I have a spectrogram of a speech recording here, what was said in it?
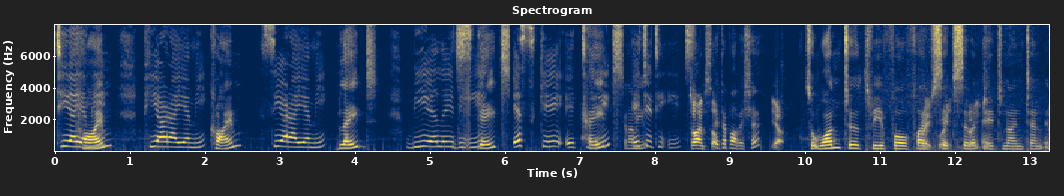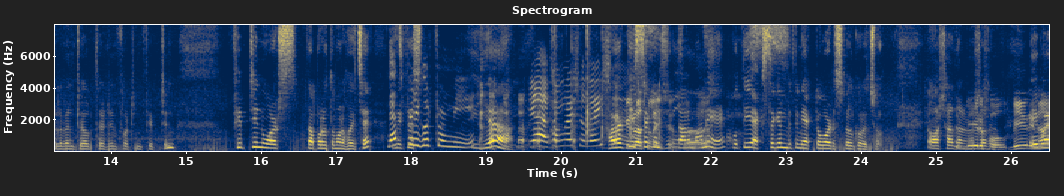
T I M Crime. E P R I M E crime C R I M E blade B L A D E skate S K A T E Hate. And I mean- H A T E Time's up. এটা পাবে সে Yeah. So 1, 2, 3, 4, 5, Great, 6, great, 7, great. 8, 9, 10, 11, 12, 13, 14, 15. 15 words তারপরে তোমার হয়েছে। That's pretty good for me. Yeah Yeah, congratulations. 30 second তার মানে প্রতি এক সেকেন্ডে তুমি একটা ওয়ার্ড স্পেল করেছ। অসাধারণ Beautiful, অসাধারণ। very এবার.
